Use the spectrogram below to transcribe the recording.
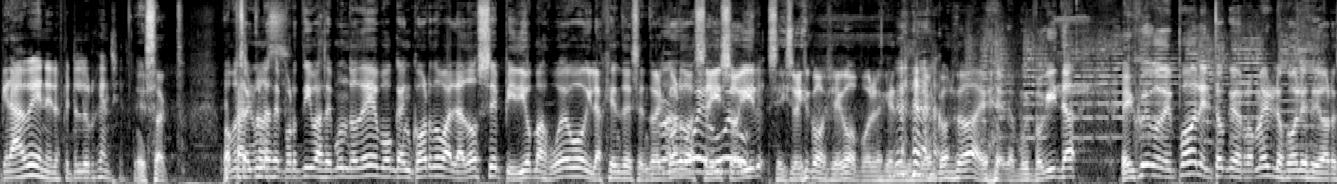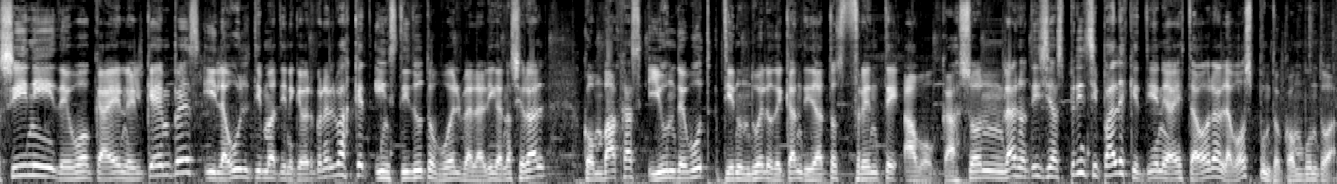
grave en el hospital de urgencias. Exacto. Vamos a algunas deportivas de Mundo de Boca en Córdoba, a la 12 pidió más huevo y la gente de Central Córdoba se hizo ir, se hizo ir como llegó por la gente de Central Córdoba, era muy poquita. El juego de Paul, el toque de Romero, los goles de Orsini, de Boca en el Kempes. Y la última tiene que ver con el básquet. Instituto vuelve a la Liga Nacional con bajas y un debut. Tiene un duelo de candidatos frente a Boca. Son las noticias principales que tiene a esta hora la voz.com.ar.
